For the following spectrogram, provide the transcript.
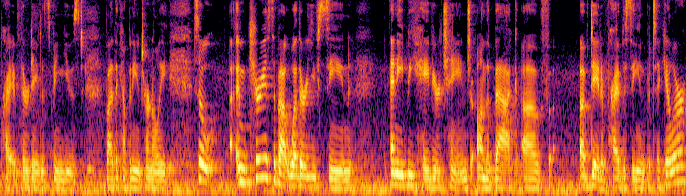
pri- if their data is being used by the company internally. So I'm curious about whether you've seen any behavior change on the back of of data privacy in particular.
